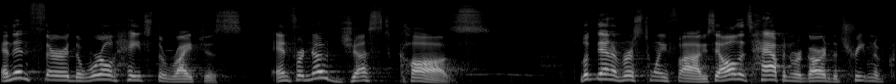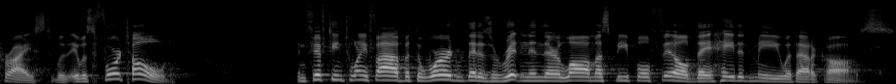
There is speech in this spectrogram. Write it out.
and then, third, the world hates the righteous, and for no just cause. Look down at verse 25. You see, all that's happened in regard to the treatment of Christ was it was foretold. In 1525, but the word that is written in their law must be fulfilled. They hated me without a cause.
